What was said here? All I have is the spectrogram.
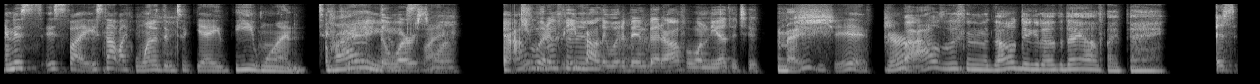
And it's it's like it's not like one of them took Yay, the one took Right. Ye. The worst like, one. And I He would have. He probably would have been better off with one of the other two. maybe. Shit, girl. But I was listening to Gold Digger the other day. I was like, dang. It's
